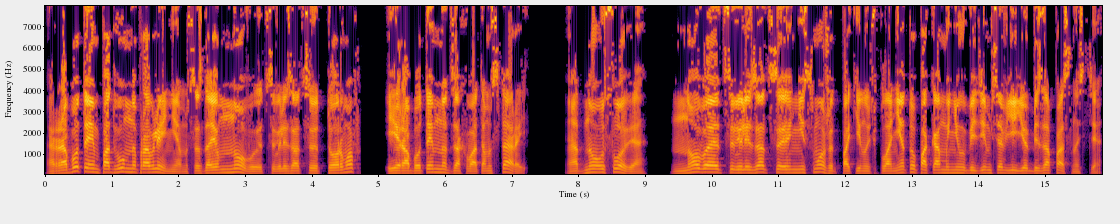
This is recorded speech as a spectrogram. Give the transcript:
Работаем по двум направлениям, создаем новую цивилизацию тормов и работаем над захватом старой. Одно условие. Новая цивилизация не сможет покинуть планету, пока мы не убедимся в ее безопасности.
